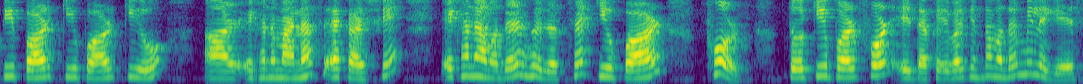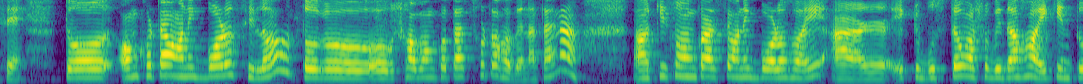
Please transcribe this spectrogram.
P per Q per Q আর এখানে মাইনাস একাশি, এখানে আমাদের হয়ে যাচ্ছে কিউ পার ফোর তো কিউ পার ফোর এই দেখো, এবার কিন্তু আমাদের মিলে গিয়েছে। তো অঙ্কটা অনেক বড় ছিল, তো সব অঙ্ক তো আর ছোটো হবে না, তাই না? কিছু অঙ্ক আসতে অনেক বড় হয়, আর একটু বুঝতেও অসুবিধা হয়, কিন্তু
